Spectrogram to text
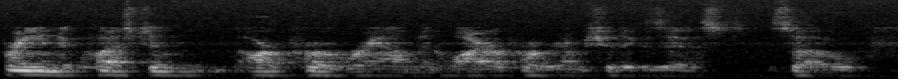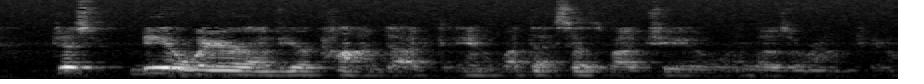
bring into question our program and why our program should exist. So just be aware of your conduct and what that says about you and those around you.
